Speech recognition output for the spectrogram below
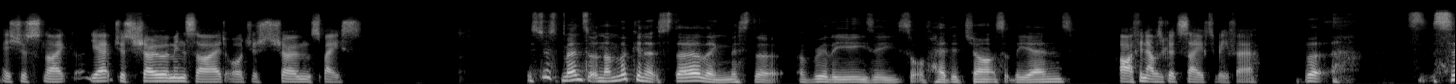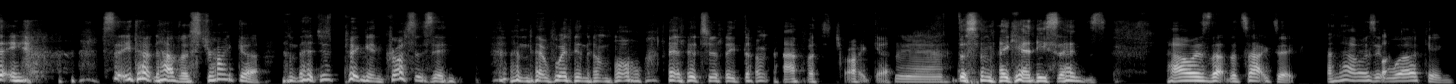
it's just like, yeah, just show them inside or just show them space. It's just mental. And I'm looking at Sterling missed a, a really easy sort of headed chance at the end. Oh, I think that was a good save, to be fair. But C- City City don't have a striker and they're just pinging crosses in and they're winning them all. They literally don't have a striker. Yeah. Doesn't make any sense. How is that the tactic? And how is it But- working?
